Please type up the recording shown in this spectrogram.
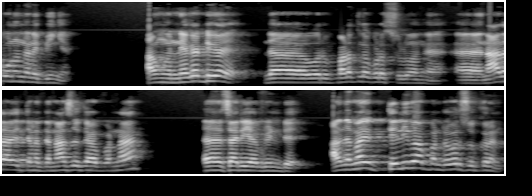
போகணும்னு நினைப்பீங்க. அவங்க நெகட்டிவா இந்த ஒரு படத்துல கூட சொல்லுவாங்க. நாதாதித்தனத்தை நாசுக்கா பண்ணா சரி அப்படின்ட்டு. அந்த மாதிரி தெளிவா பண்றவர் சுக்கரன்.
